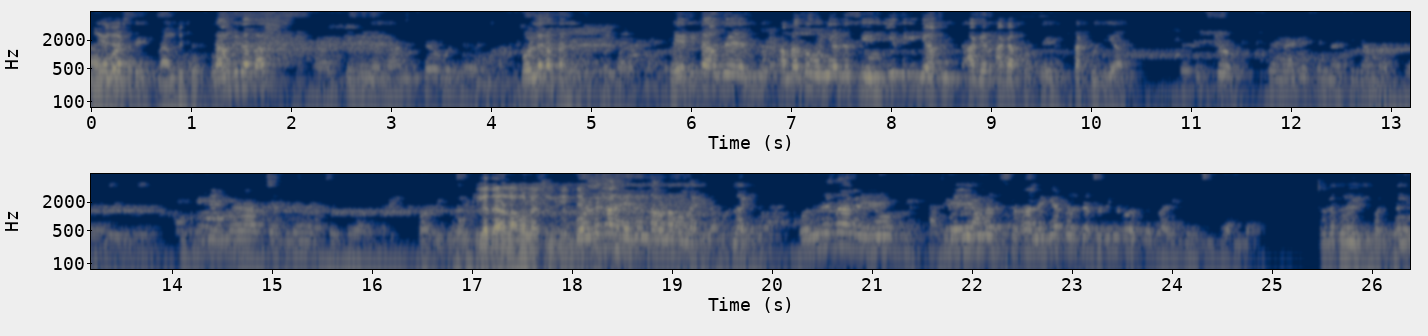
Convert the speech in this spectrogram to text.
কে মারছে? নাম কি তো নাম কি তার? বললে কথা আমরা তো উনি যে সিএনজি থেকে গিয়ে আপনি আগে আঘাত করতে চাকু দিয়া কিলা ধারণা হলা তুমি? বললে কার হেজন ধারণা করলা কিনা বুঝলা কিনা? বললে না রে আমরা সকালে গিয়ে তোর কাছে থেকে করতে পারি আমরা। তোর কাছে হয়েছে বাড়ি জানি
